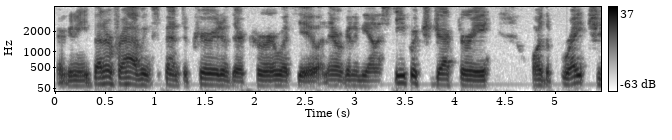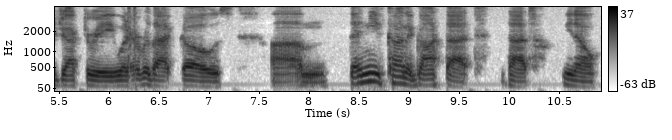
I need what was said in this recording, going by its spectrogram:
they're going to be better for having spent a period of their career with you, and they're going to be on a steeper trajectory or the right trajectory, whatever that goes. Um, then you've kind of got that that you know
